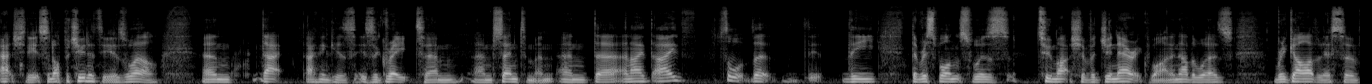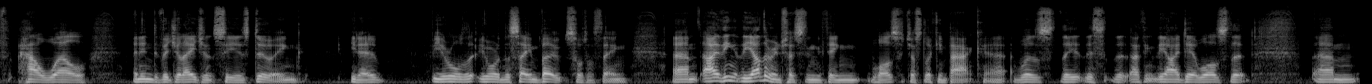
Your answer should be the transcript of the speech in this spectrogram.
actually, it's an opportunity as well, and that I think is is a great um, um, sentiment, and uh, and I, I thought that the, the, the response was too much of a generic one. In other words, regardless of how well an individual agency is doing, you know, you're all you're in the same boat, sort of thing. Um, I think the other interesting thing was, just looking back, uh, was the this. The, I think the idea was that um,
